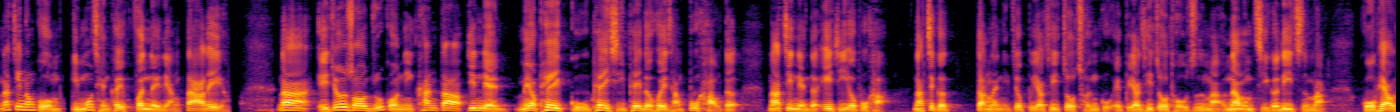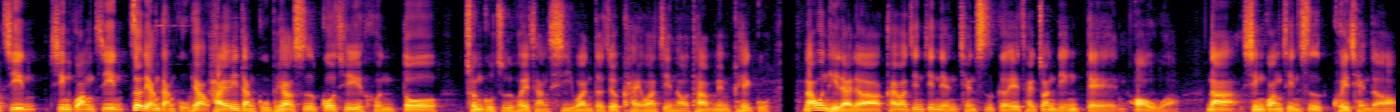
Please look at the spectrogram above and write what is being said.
那金融股我们以目前可以分为两大类，那也就是说，如果你看到今年没有配股配息配得非常不好的，那今年的业绩又不好，那这个当然你就不要去做存股，也不要去做投资嘛。那我们举个例子嘛，国票金、星光金这两档股票，还有一档股票是过去很多。存股族非常喜欢的就开发金哦，它里面配股。那问题来了啊，开发金今年前四个月才赚零点二五哦，那新光金是亏钱的哦，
